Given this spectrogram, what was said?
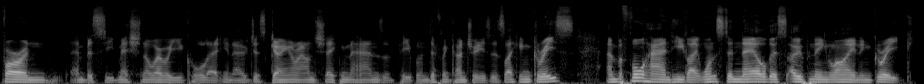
foreign embassy mission or whatever you call it, you know, just going around shaking the hands of people in different countries is like in Greece. And beforehand, he like wants to nail this opening line in Greek.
